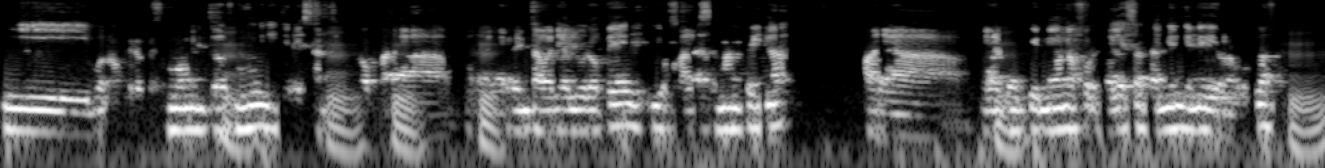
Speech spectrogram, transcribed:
y, bueno, creo que son momentos muy interesantes para, para la renta variable europea y ojalá se mantenga para, confirmar una fortaleza también de medio largo plazo. Mm.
